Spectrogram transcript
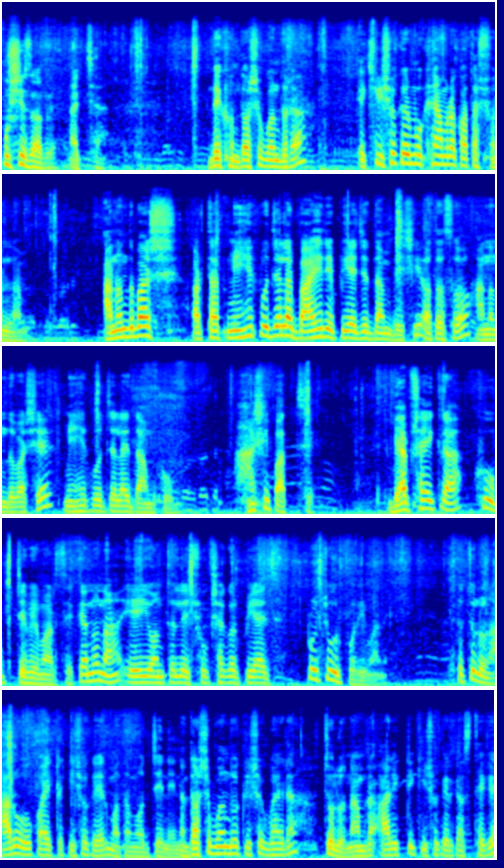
পুষে যাবে। আচ্ছা। দেখুন দর্শক বন্ধুরা, এই কৃষকের মুখে আমরা কথা শুনলাম। আনন্দবাস অর্থাৎ মেহেরপুর জেলার বাইরে পেঁয়াজের দাম বেশি, অথচ আনন্দবাসে মেহেরপুর জেলায় দাম কম। হাসি পাচ্ছে। ব্যবসায়িকরা খুব চেপে মারছে, কেননা এই অঞ্চলে সুখসাগর পেঁয়াজ প্রচুর পরিমাণে। তো চলুন আরও কয়েকটা কৃষকের মতামত জেনে নিন দর্শক বন্ধু কৃষক ভাইরা চলুন আমরা আরেকটি কৃষকের কাছ থেকে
